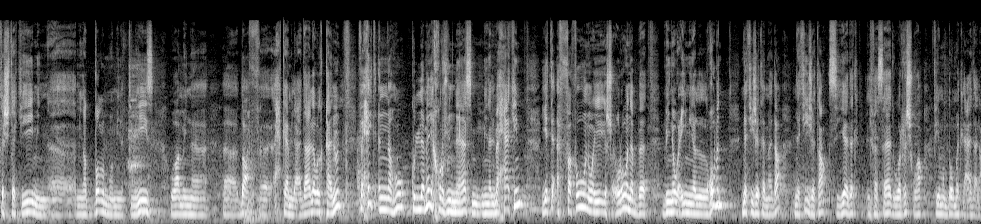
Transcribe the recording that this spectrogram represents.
تشتكي من من الظلم ومن التمييز ومن ضعف أحكام العدالة والقانون فحيث أنه كلما يخرج الناس من المحاكم يتأففون ويشعرون بنوع من الغبن نتيجة ماذا؟ نتيجة سيادة الفساد والرشوة في منظومة العدالة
